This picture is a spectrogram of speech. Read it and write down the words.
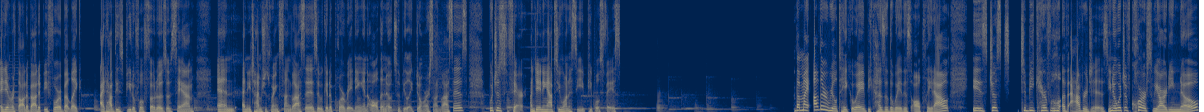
I never thought about it before, but like, I'd have these beautiful photos of Sam, and anytime she was wearing sunglasses, it would get a poor rating, and all the notes would be like, don't wear sunglasses, which is fair. On dating apps, you want to see people's face. But my other real takeaway, because of the way this all played out, is just to be careful of averages, you know, which of course we already know.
